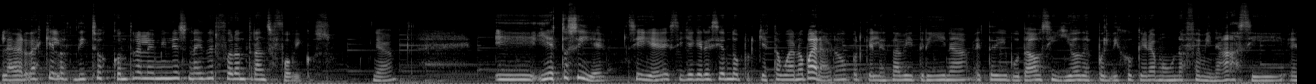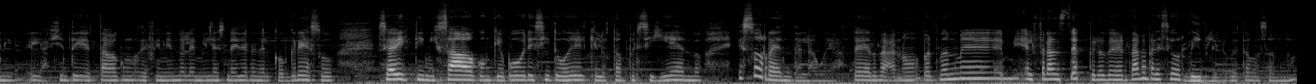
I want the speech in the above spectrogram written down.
la verdad es que los dichos contra la Emilia Schneider fueron transfóbicos. ¿ya? Y, esto sigue, sigue, sigue creciendo porque esta weá no para, ¿no? Porque les da vitrina. Este diputado siguió, después dijo que éramos una feminazi, en, la gente que estaba como defendiendo a Emilia Schneider en el Congreso. Se ha victimizado con que pobrecito él, que lo están persiguiendo. Eso renta la weá, de verdad, ¿no? Perdónme el francés, pero de verdad me parece horrible lo que está pasando.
